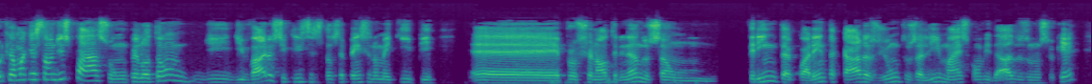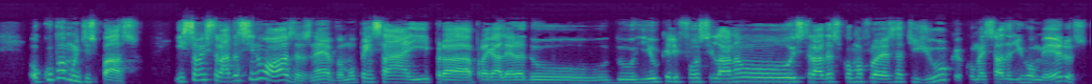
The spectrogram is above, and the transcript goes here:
porque é uma questão de espaço. Um pelotão de, de vários ciclistas, então você pensa numa equipe é, profissional treinando, são 30, 40 caras juntos ali, mais convidados, não sei o quê, ocupa muito espaço. E são estradas sinuosas, né? Vamos pensar aí para a galera do, do Rio que ele fosse lá no estradas como a Floresta Tijuca, como a Estrada de Romeiros,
